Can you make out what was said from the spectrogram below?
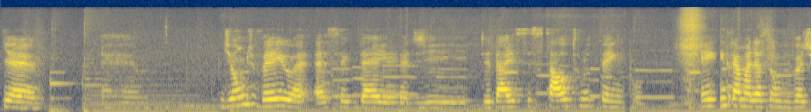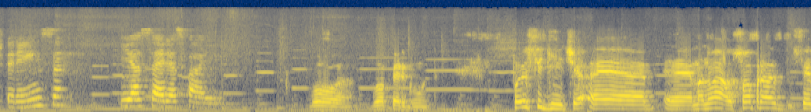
que é, é, de onde veio essa ideia de, de dar esse salto no tempo? Entre a Malhação Viva a Diferença e a série As Fire? Boa, boa pergunta. Foi o seguinte, é, é, Manuel, só para você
